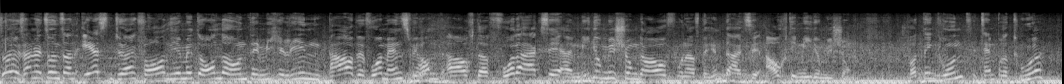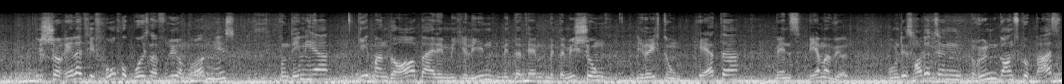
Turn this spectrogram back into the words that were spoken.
So, wir sind jetzt unseren ersten Turn gefahren, hier mit der Honda und dem Michelin Power Performance. Wir haben auf der Vorderachse eine Medium-Mischung drauf und auf der Hinterachse auch die Medium-Mischung. Hat den Grund, die Temperatur ist schon relativ hoch, obwohl es noch früh am Morgen ist. Von dem her geht man da bei dem Michelin mit der, Temp mit der Mischung in Richtung härter, wenn es wärmer wird. Und das hat jetzt in Brünn ganz gut passt.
